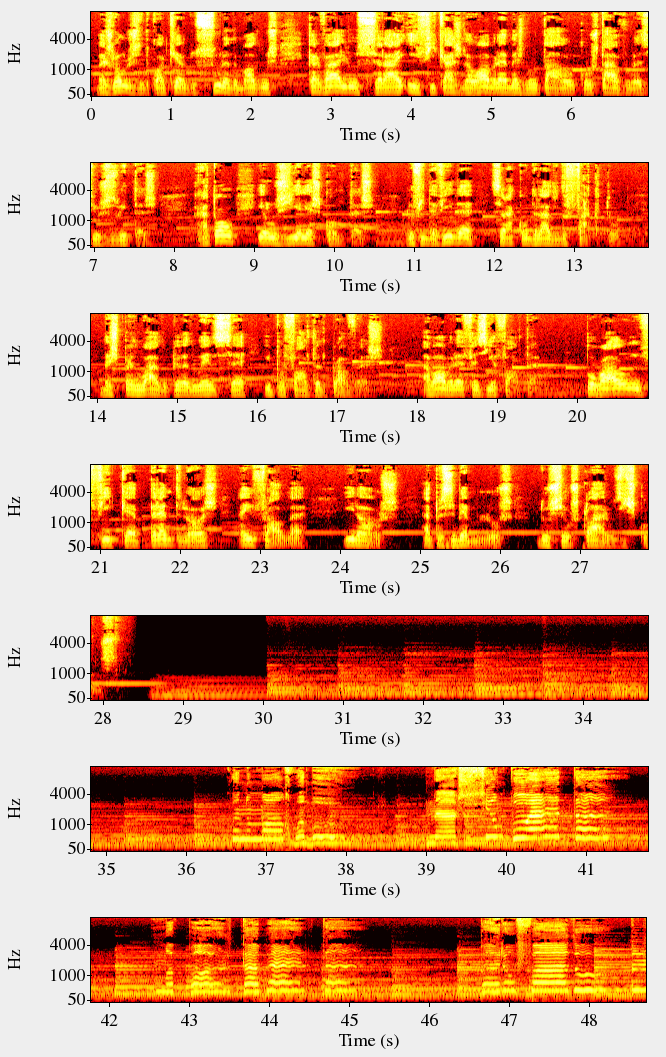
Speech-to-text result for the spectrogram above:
Mas longe de qualquer doçura de modos, Carvalho será eficaz na obra, mas brutal com os távoras e os jesuítas. Raton elogia-lhe as contas. No fim da vida, será condenado de facto, mas perdoado pela doença e por falta de provas. A obra fazia falta. Poal fica perante nós em fralda e nós apercebemos-nos dos seus claros e escuros. Quando morre o amor, nasce um poeta, uma porta aberta para um fado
